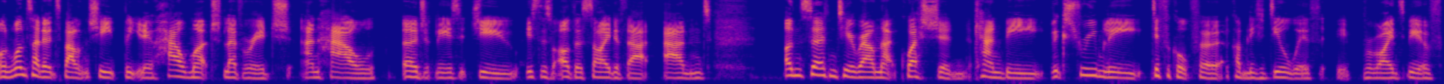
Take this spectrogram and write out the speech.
on one side of its balance sheet, but you know, how much leverage and how urgently is it due is this other side of that. And uncertainty around that question can be extremely difficult for a company to deal with. It reminds me of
